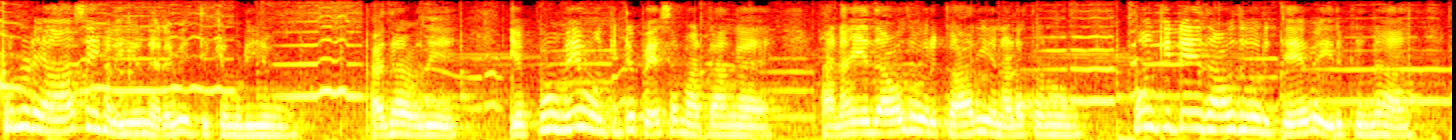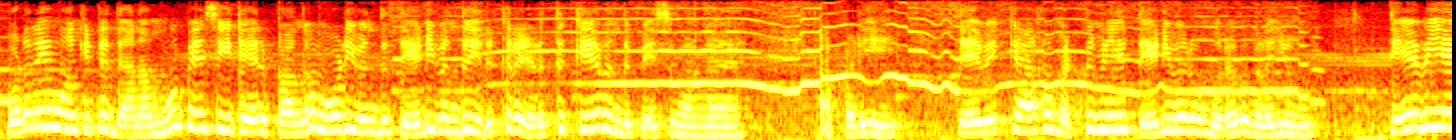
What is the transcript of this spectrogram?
உன்னுடைய ஆசைகளையும் நிறைவேற்றிக்க முடியும். அதாவது எப்பவுமே உன்கிட்ட பேச மாட்டாங்க. ஆனால் ஏதாவது ஒரு காரியம் நடக்கணும். உன்கிட்ட ஏதாவது ஒரு தேவை இருக்குன்னா உடனே உன்கிட்ட தினமும் பேசிக்கிட்டே இருப்பாங்க. ஓடி வந்து தேடி வந்து இருக்கிற இடத்துக்கே வந்து பேசுவாங்க. அப்படி தேவைக்காக மட்டுமே தேடி வரும் உறவுகளையும் தேவையே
